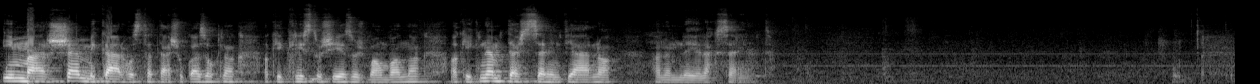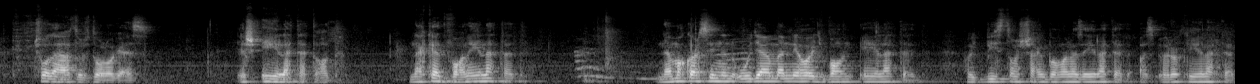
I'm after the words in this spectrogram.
immár semmi kárhoztatásuk azoknak, akik Krisztus Jézusban vannak, akik nem test szerint járnak, hanem lélek szerint. Csodálatos dolog ez. És életet ad. Neked van életed? Nem akarsz innen úgy elmenni, hogy van életed? Hogy biztonságban van az életed? Az örök életed?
